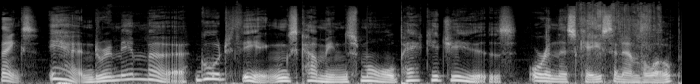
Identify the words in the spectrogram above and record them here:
Thanks. And remember, good things come in small packages. Or in this case, an envelope.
